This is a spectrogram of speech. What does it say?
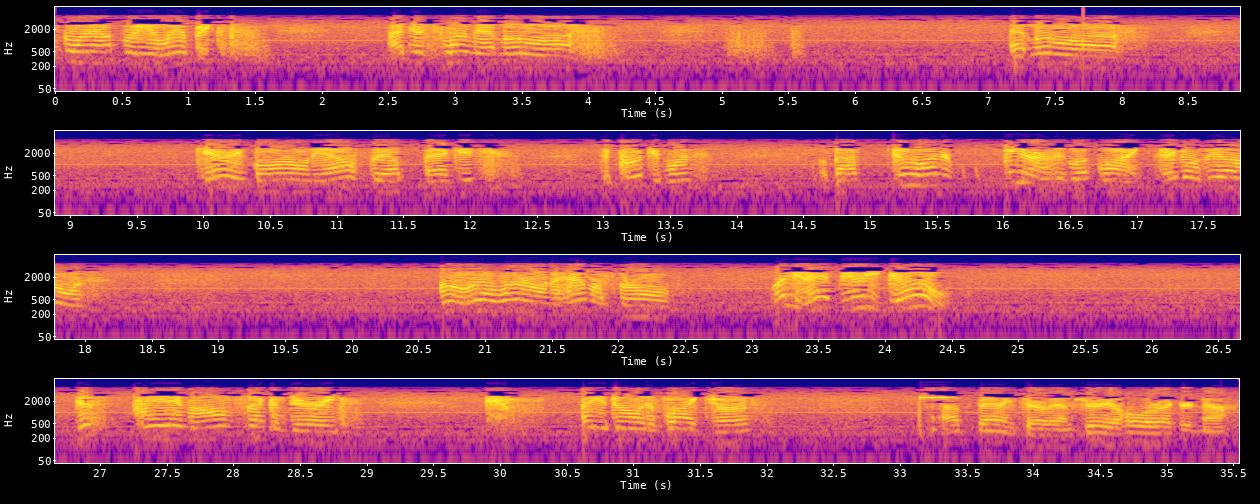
I'm going out for the Olympics. I just slung that little, uh, that little, uh, carry bar on the ALSEP package, the crooked one, about 200 meters it looked like. There goes the other one. Oh, real winner on a hammer throw. Look at that beauty go. Just created my own secondary. You doing with the flag, John? Outstanding, Charlie. I'm sure you'll hold the record now.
